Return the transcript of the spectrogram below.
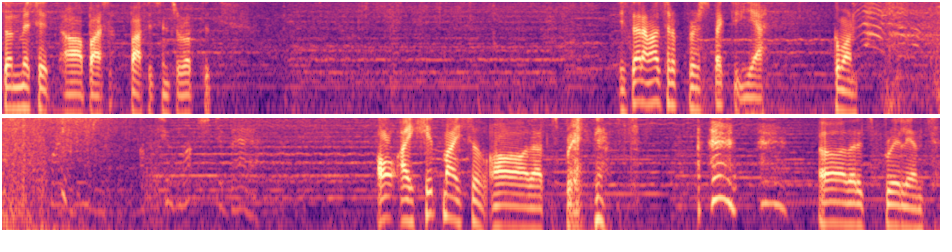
Don't miss it. Ah, oh, path, path is interrupted. Is that a matter of perspective? Yeah. Come on. Oh, I hit myself. Oh, that's brilliant. oh, that is brilliant.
